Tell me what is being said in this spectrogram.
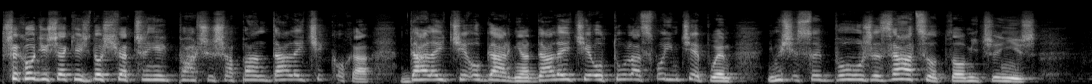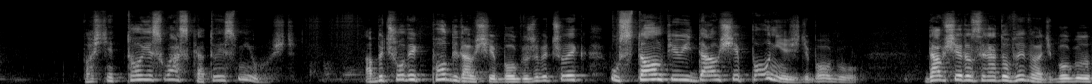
przechodzisz jakieś doświadczenie i patrzysz, a Pan dalej cię kocha, dalej cię ogarnia, dalej cię otula swoim ciepłem i myślisz sobie, Boże, za co to mi czynisz? Właśnie to jest łaska, to jest miłość. Aby człowiek poddał się Bogu, żeby człowiek ustąpił i dał się ponieść Bogu. Dał się rozradowywać Bogu,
